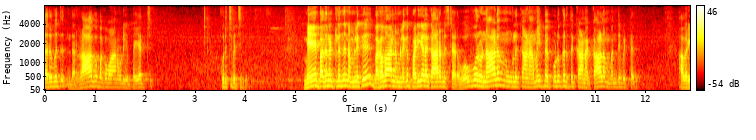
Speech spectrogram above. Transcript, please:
தருவது இந்த ராகு பகவானுடைய பெயர்ச்சி. குறித்து வச்சுங்க. மே பதினெட்டுலேருந்து நம்மளுக்கு பகவான் நம்மளுக்கு படியளக்க ஆரம்பிச்சிட்டார். ஒவ்வொரு நாளும் உங்களுக்கான அமைப்பை கொடுக்கறதுக்கான காலம் வந்துவிட்டது. அவர்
